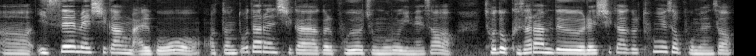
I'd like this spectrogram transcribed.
어, 이쌤의 시각 말고 어떤 또 다른 시각을 보여줌으로 인해서 저도 그 사람들의 시각을 통해서 보면서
